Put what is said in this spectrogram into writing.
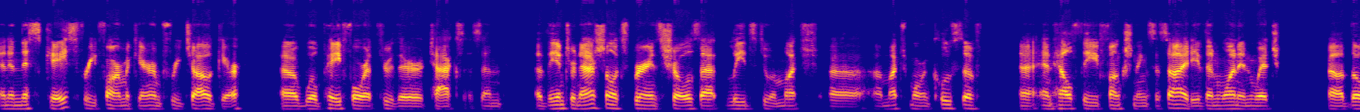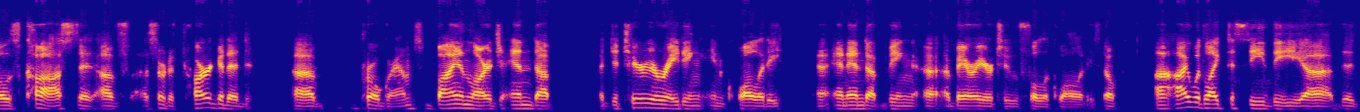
and in this case, free pharmacare and free childcare, uh, will pay for it through their taxes. And uh, the international experience shows that leads to a much, uh, a much more inclusive uh, and healthy functioning society than one in which those costs of a sort of targeted programs, by and large, end up deteriorating in quality uh, and end up being a, a barrier to full equality. So uh, I would like to see the uh, the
